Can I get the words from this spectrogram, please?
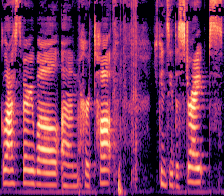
glass very well, um, her top. You can see the stripes.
